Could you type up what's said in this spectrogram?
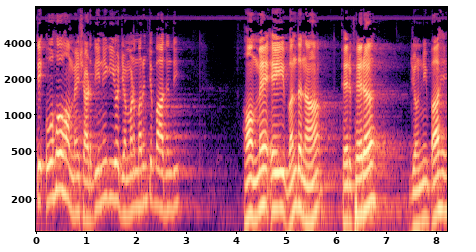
ਤੇ ਉਹ ਹਉਮੈ ਛੱਡਦੀ ਨਹੀਂ ਕਿ ਉਹ ਜੰਮਣ ਮਰਨ ਚ ਪਾ ਦਿੰਦੀ। ਹਉਮੈ ਏਈ ਬੰਧਨਾ ਫਿਰ ਫਿਰ ਜੋਨੀ ਪਾਹੇ।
